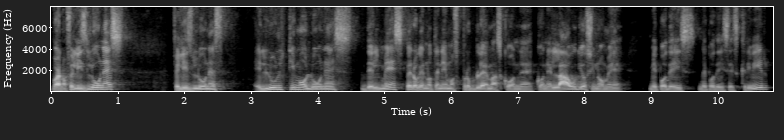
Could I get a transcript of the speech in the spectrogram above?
Bueno, feliz lunes. Feliz lunes, el último lunes del mes. Espero que no tenemos problemas con, eh, con el audio, si no me, me, podéis, me podéis escribir.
